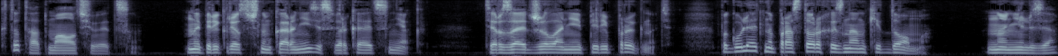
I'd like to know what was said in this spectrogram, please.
кто-то отмалчивается. На перекресточном карнизе сверкает снег. Терзает желание перепрыгнуть, погулять на просторах изнанки дома. Но нельзя.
